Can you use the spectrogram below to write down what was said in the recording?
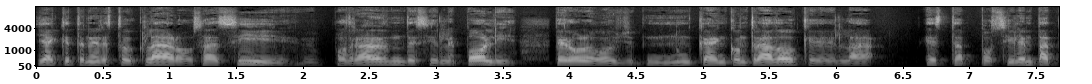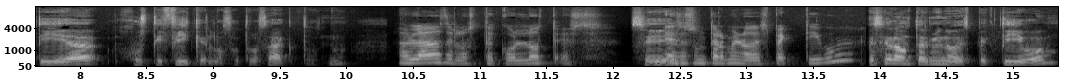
ya hay que tener esto claro, o sea, sí, podrán decirle poli, pero nunca he encontrado que la, esta posible empatía justifique los otros actos, ¿no? Hablabas de los tecolotes. Sí. ¿Ese es un término despectivo? Ese era un término despectivo,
